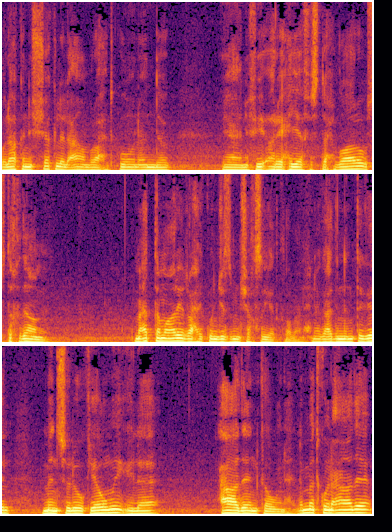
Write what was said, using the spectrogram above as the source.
ولكن الشكل العام راح تكون عندك يعني في أريحية في استحضاره واستخدامه. مع التمارين راح يكون جزء من شخصيتك طبعا. إحنا قاعدين ننتقل من سلوك يومي إلى عادة نكونها. لما تكون عادة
